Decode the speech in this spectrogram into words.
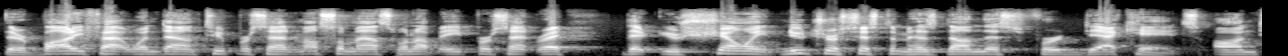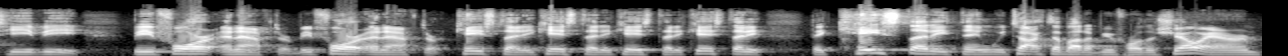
their body fat went down 2%, muscle mass went up 8%, right? That you're showing Nutrisystem has done this for decades on TV, before and after, before and after. Case study, case study, case study, case study. The case study thing, we talked about it before the show, Aaron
